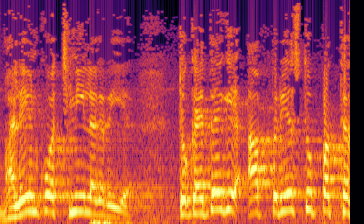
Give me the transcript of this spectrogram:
भले उनको अच्छी नहीं लग रही है। तो कहते हैं कि अप्रियस्तु पथ्य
